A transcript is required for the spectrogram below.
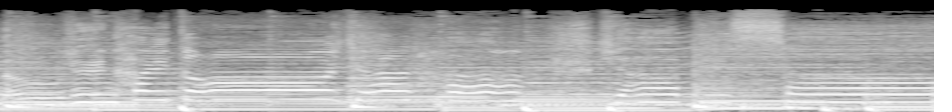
能联系多一刻，也别散。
